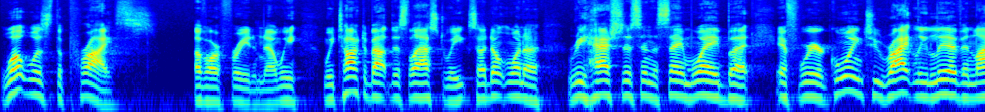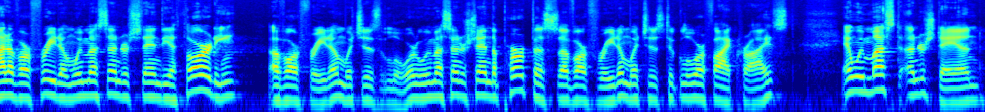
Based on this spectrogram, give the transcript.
what was the price of our freedom? Now, we, we talked about this last week, so I don't want to rehash this in the same way, but if we're going to rightly live in light of our freedom, we must understand the authority of our freedom, which is the Lord. We must understand the purpose of our freedom, which is to glorify Christ. And we must understand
